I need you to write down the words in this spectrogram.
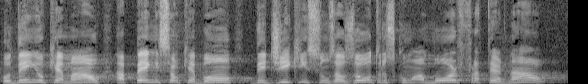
odeiem o que é mal, apeguem-se ao que é bom, dediquem-se uns aos outros com amor fraternal,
